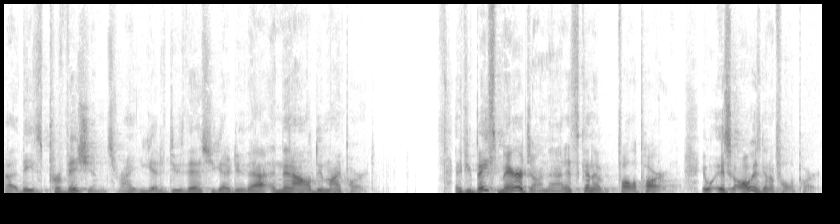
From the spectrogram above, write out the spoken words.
uh, these provisions, right? You got to do this, you got to do that, and then I'll do my part. And if you base marriage on that, it's going to fall apart. It, it's always going to fall apart.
